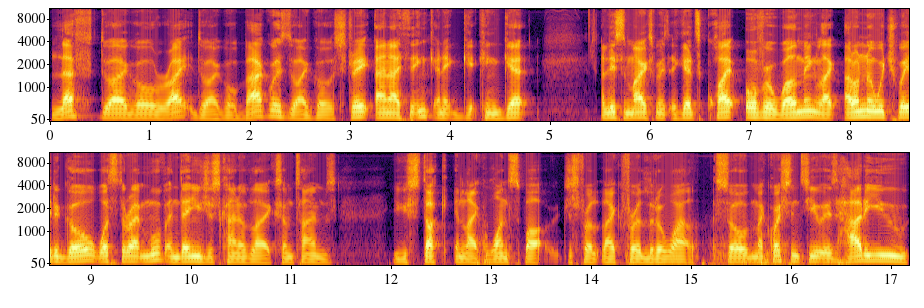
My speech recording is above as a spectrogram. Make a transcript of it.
left? Do I go right? Do I go backwards? Do I go straight? And I think, and it can get at least in my experience, it gets quite overwhelming. Like I don't know which way to go, what's the right move, and then you just kind of like sometimes you stuck in like one spot just for like for a little while. So my question to you is, how do you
